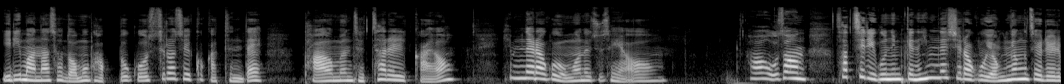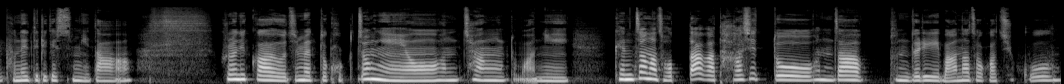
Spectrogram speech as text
일이 많아서 너무 바쁘고 쓰러질 것 같은데 다음은 제 차례일까요? 힘내라고 응원해주세요. 아, 우선 4729님께는 힘내시라고 영양제를 보내드리겠습니다. 그러니까 요즘에 또 걱정이에요. 한창 또 많이 괜찮아졌다가 다시 또 환자분들이 많아져가지고.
